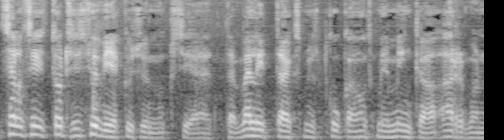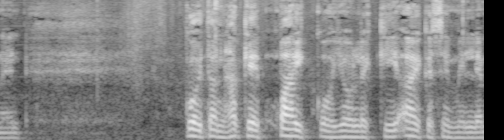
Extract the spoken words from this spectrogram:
sellaisia tosi syviä kysymyksiä, että välittääkö minusta kuka, onko minä minkään arvoinen. Koitan hakea paikkoa joillekin aikaisemmille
